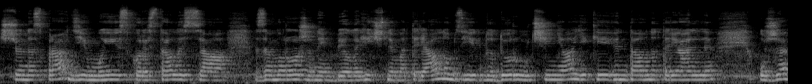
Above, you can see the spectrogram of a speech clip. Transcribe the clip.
що насправді ми скористалися замороженим біологічним матеріалом згідно доручення, яке він дав нотаріальне, уже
